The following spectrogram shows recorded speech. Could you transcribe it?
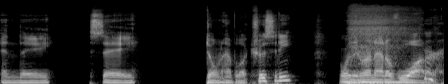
and they say don't have electricity or they run out of water,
